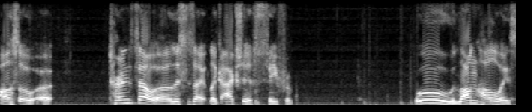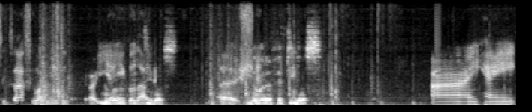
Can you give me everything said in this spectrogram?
Also, uh, turns out uh, this is like, like actually a safer. Ooh, long hallways. Exactly what I needed. Right, yeah, you go that way. 15 Uh, shit. Number 15 I hate.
